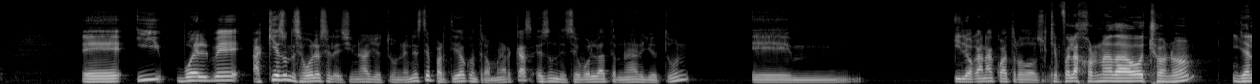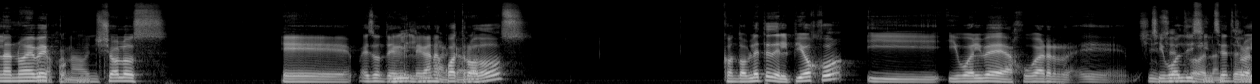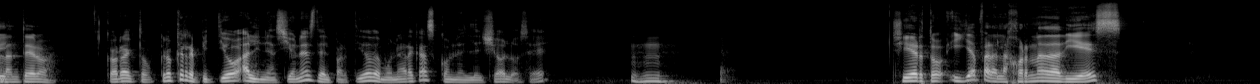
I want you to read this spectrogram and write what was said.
eh, y vuelve, aquí es donde se vuelve a seleccionar Yotun. En este partido contra Monarcas es donde se vuelve a tornar Yotun eh, y lo gana 4-2. Que fue la jornada 8, ¿no? Y ya en la 9, la jornada con ocho. Cholos eh, es donde Mismo le gana marcador. 4-2. Con doblete del piojo y, y vuelve a jugar eh, Sin Siboldi centro sin centro delantero. delantero. Correcto. Creo que repitió alineaciones del partido de Monarcas con el de Cholos, ¿eh? Cierto. Y ya para la jornada 10,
